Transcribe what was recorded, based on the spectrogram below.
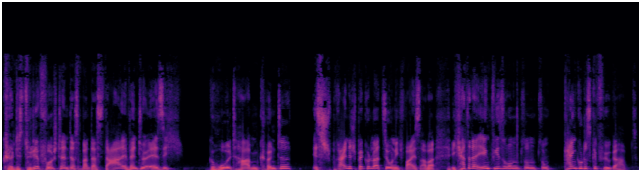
könntest du dir vorstellen, dass man das da eventuell sich geholt haben könnte? Ist reine Spekulation, ich weiß, aber ich hatte da irgendwie so, so, so kein gutes Gefühl gehabt.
